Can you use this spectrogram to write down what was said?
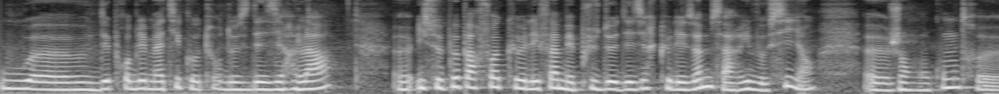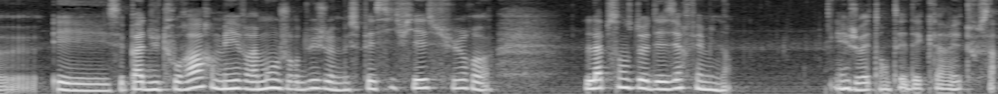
ou euh, des problématiques autour de ce désir-là. Euh, il se peut parfois que les femmes aient plus de désir que les hommes, ça arrive aussi. Hein. Euh, j'en rencontre et c'est pas du tout rare, mais vraiment aujourd'hui, je vais me spécifier sur l'absence de désir féminin. Et je vais tenter d'éclairer tout ça.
